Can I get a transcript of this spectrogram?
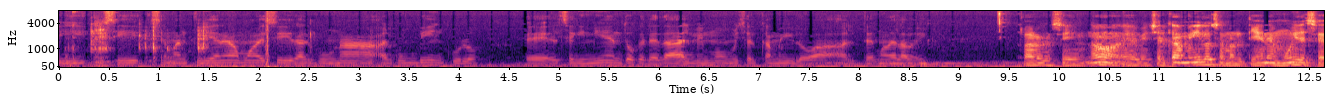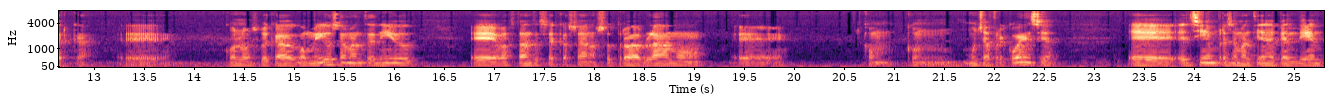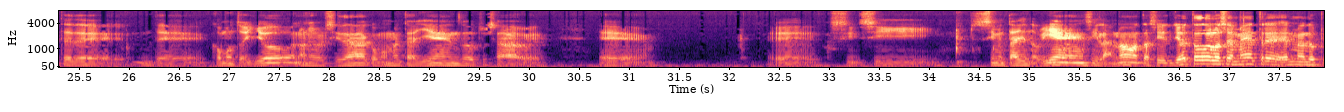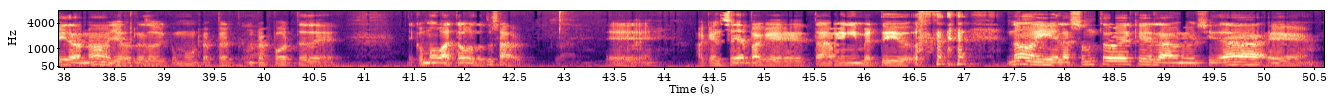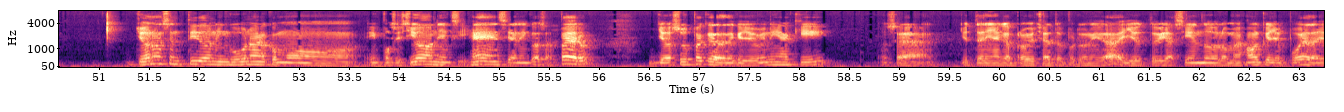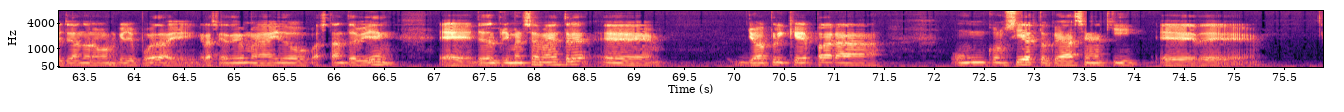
y, si se mantiene, vamos a decir, alguna algún vínculo, el seguimiento que le da el mismo Michel Camilo al tema de la beca? Claro que sí. No, Michel Camilo se mantiene muy de cerca eh, con los becados. Conmigo se ha mantenido eh, bastante cerca. O sea, nosotros hablamos eh, con, mucha frecuencia. Él siempre se mantiene pendiente de, cómo estoy yo en la universidad, cómo me está yendo, tú sabes. si, si, si, me está yendo bien, si la nota, si yo todos los semestres, él me lo pide o no, yo le doy como un, un reporte de, de, cómo va todo, tú sabes eh, para que él sepa que está bien invertido. no, y el asunto es que la universidad, eh, yo no he sentido ninguna como imposición, ni exigencia, ni cosas, pero yo supe que desde que yo vine aquí, o sea, yo tenía que aprovechar esta oportunidad y yo estoy haciendo lo mejor que yo pueda, yo estoy dando lo mejor que yo pueda y gracias a Dios me ha ido bastante bien. Eh, desde el primer semestre eh, yo apliqué para un concierto que hacen aquí eh, de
